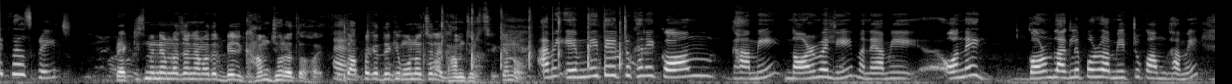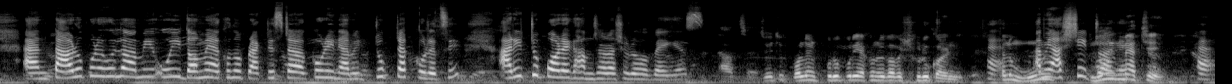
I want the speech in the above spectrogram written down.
it feels great practice মানে আমরা জানি আমাদের বেশ ঘাম ঝরাতে হয়। কিন্তু হ্যাঁ। আপনাকে দেখে মনে হচ্ছে না ঘাম ঝরছে কেন? আমি এমনিতে একটুখানি কম ঘামি নর্মালি মানে আমি অনেক গরম লাগলে পরেও আমি একটু কম ঘামি। অ্যান্ড তার উপরে হলো আমি ওই দমে এখনও প্র্যাকটিসটা করিনি আমি টুকটাক করেছি। আর একটু পরে ঘাম ঝরা শুরু হবে আই গেস আচ্ছা যেহেতু বলেন পুরোপুরি এখন ওইভাবে শুরু করেনি। হ্যাঁ, তাহলে আমি আসছি একটু ম্যাচে হ্যাঁ।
